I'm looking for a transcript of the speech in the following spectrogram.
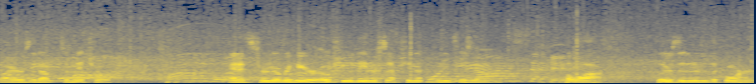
Fires it up to Mitchell. And it's turned over here. Oshie with the interception at the neutral zone. Polak clears it into the corner.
